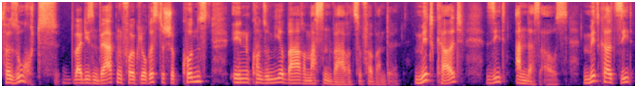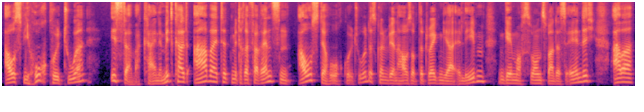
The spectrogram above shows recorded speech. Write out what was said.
versucht bei diesen Werken folkloristische Kunst in konsumierbare Massenware zu verwandeln. Midcult sieht anders aus. Midcult sieht aus wie Hochkultur, ist aber keine. Midcult arbeitet mit Referenzen aus der Hochkultur. Das können wir in House of the Dragon ja erleben. In Game of Thrones war das ähnlich. Aber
